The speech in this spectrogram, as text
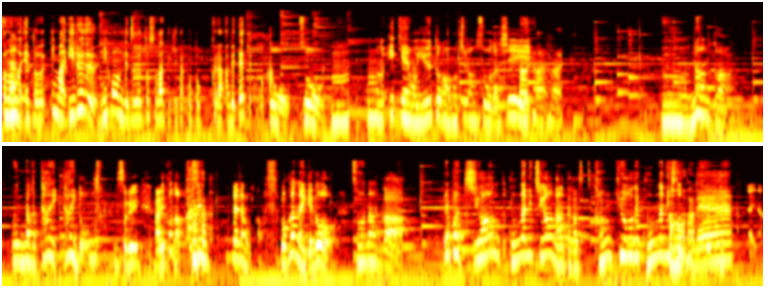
そのえっと今いる日本でずっと育ってきた子と比べてってことか。そうそう。うん。あの意見を言うとかももちろんそうだし、はいはいはい。うんなんか、うん、なんか態態度？それあれかな？問題なのかな？わかんないけどそうなんかやっぱ違うんこんなに違うんだな。だから環境でこんなに人そうだねみたいな。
